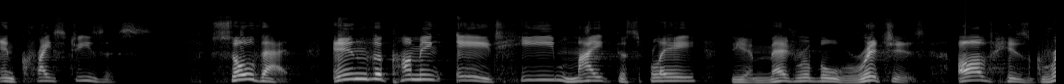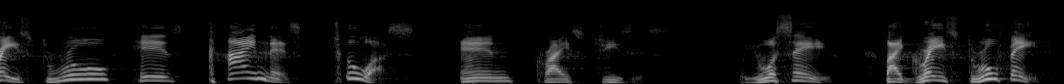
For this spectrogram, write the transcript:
in Christ Jesus, so that in the coming age he might display the immeasurable riches of his grace through his kindness to us in Christ Jesus. For you are saved by grace through faith,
